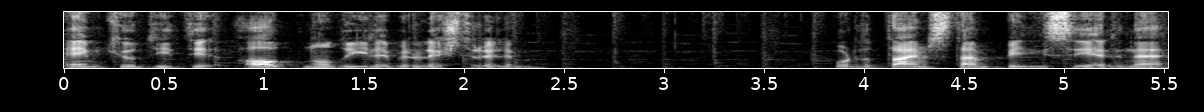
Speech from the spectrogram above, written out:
MQTT out nodu ile birleştirelim. Burada timestamp bilgisi yerine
